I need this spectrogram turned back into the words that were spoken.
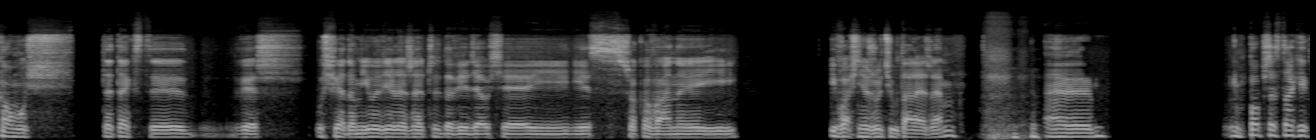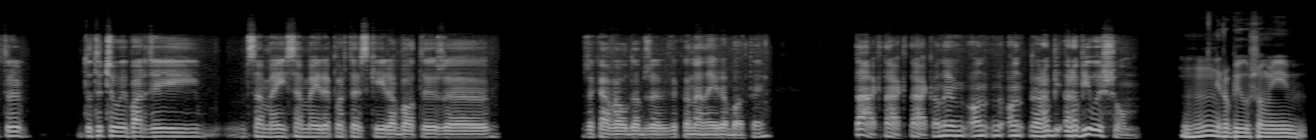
komuś te teksty, wiesz, uświadomiły wiele rzeczy, dowiedział się i jest zszokowany i, i właśnie rzucił talerzem. E, poprzez takie, które dotyczyły bardziej samej, samej reporterskiej roboty, że, że kawał dobrze wykonanej roboty. Tak, tak, tak. One on, on, robi, robiły szum. Mhm, robiły szum i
